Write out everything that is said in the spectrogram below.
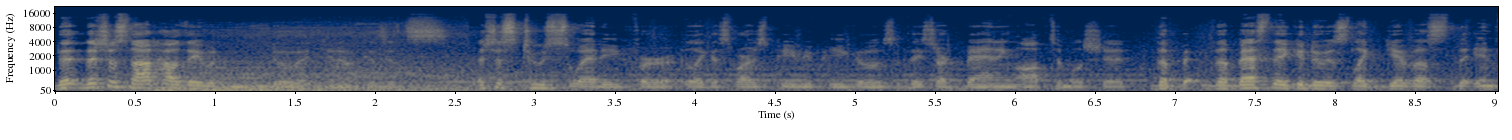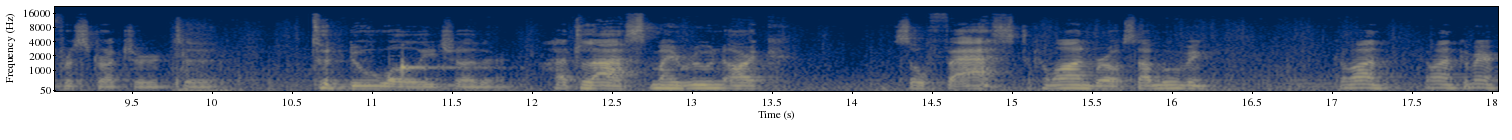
Th- that's just not how they would do it, you know, because it's that's just too sweaty for like as far as PvP goes. If they start banning optimal shit, the the best they could do is like give us the infrastructure to to duel each other. At last, my rune arc, so fast. Come on, bro, stop moving. Come on, come on, come here.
